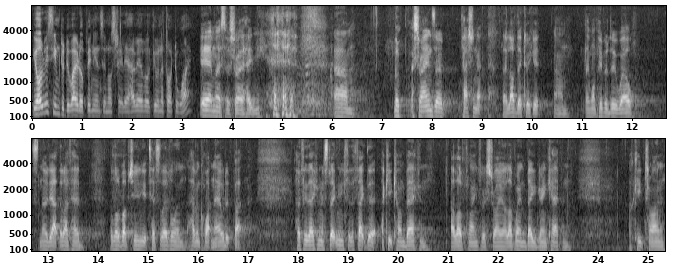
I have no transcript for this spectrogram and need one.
You always seem to divide opinions in Australia. Have you ever given a thought to why? Yeah, most of Australia hate me. um, look, Australians are passionate. They love their cricket. Um, they want people to do well. It's no doubt that I've had a lot of opportunity at Test level and I haven't quite nailed it, but hopefully they can respect me for the fact that I keep coming back and I love playing for Australia. I love wearing the baggy green cap and I'll keep trying and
